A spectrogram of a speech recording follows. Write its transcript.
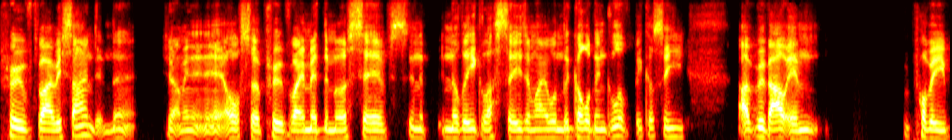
proved why we signed him, didn't it? Do you know what I mean? It also proved why he made the most saves in the in the league last season. Why he won the Golden Glove because he, uh, without him, probably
